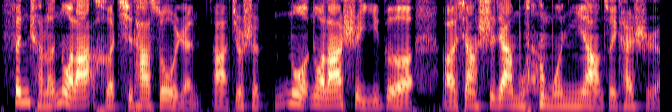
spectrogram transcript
分成了诺拉和其他所有人啊，就是诺诺拉是一个呃像释迦摩 摩尼一样，最开始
